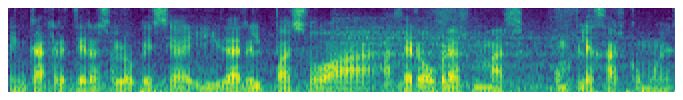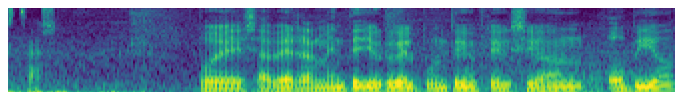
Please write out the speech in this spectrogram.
en, carreteras o lo que sea y dar el paso a hacer obras más complejas como estas? Pues a ver, realmente yo creo que el punto de inflexión obvio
